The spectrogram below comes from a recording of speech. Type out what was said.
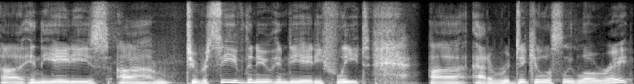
uh, in the 80s uh, to receive the new MD-80 fleet uh, at a ridiculously low rate,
